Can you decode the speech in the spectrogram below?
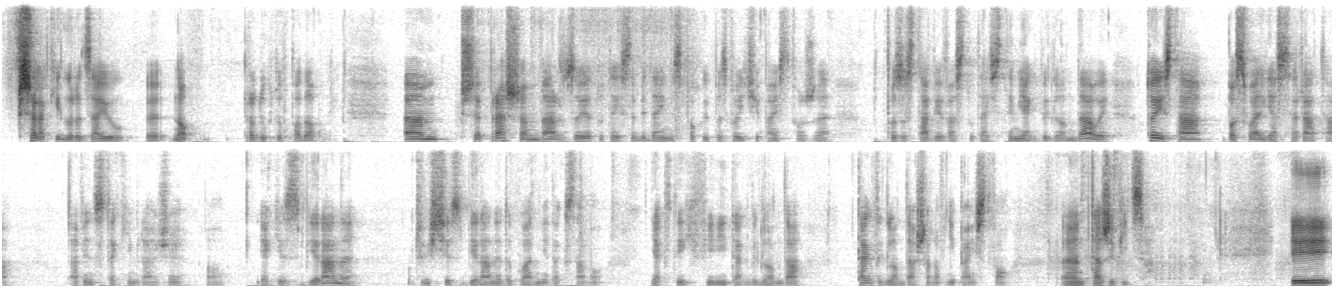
wszelakiego rodzaju yy, no, produktów podobnych. Przepraszam bardzo, ja tutaj sobie dajmy spokój, pozwolicie Państwo, że pozostawię Was tutaj z tym, jak wyglądały. To jest ta Boswellia serrata, a więc w takim razie, o, jak jest zbierane, Oczywiście zbierane dokładnie tak samo, jak w tej chwili tak wygląda, tak wygląda, Szanowni Państwo, ta żywica. Y,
